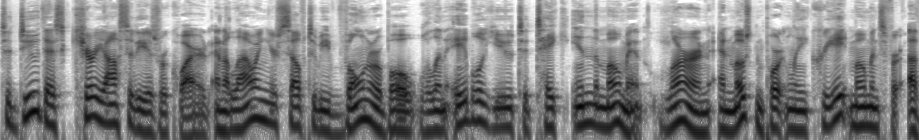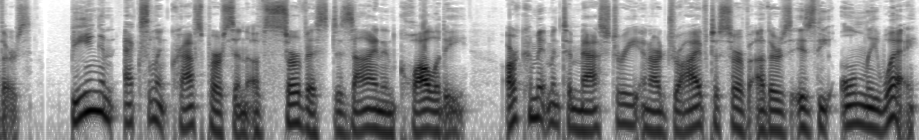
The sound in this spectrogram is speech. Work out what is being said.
To do this, curiosity is required, and allowing yourself to be vulnerable will enable you to take in the moment, learn, and most importantly, create moments for others. Being an excellent craftsperson of service, design, and quality, our commitment to mastery and our drive to serve others is the only way.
